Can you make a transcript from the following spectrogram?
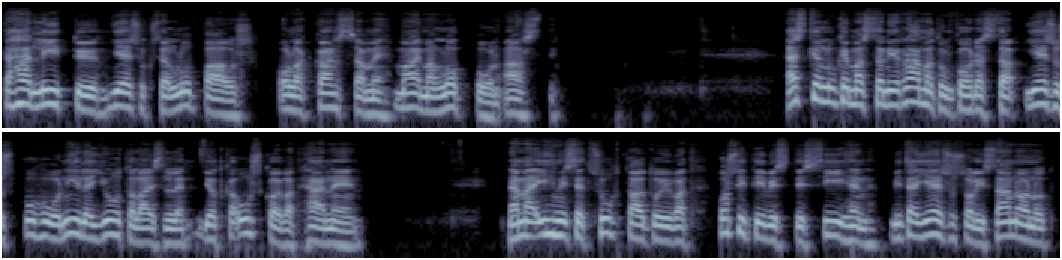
Tähän liittyy Jeesuksen lupaus olla kanssamme maailman loppuun asti. Äsken lukemassani raamatun kohdassa Jeesus puhuu niille juutalaisille, jotka uskoivat häneen. Nämä ihmiset suhtautuivat positiivisesti siihen, mitä Jeesus oli sanonut,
